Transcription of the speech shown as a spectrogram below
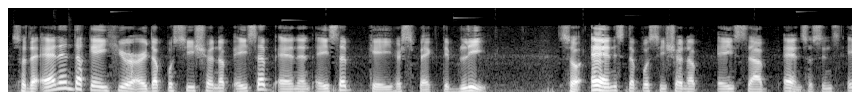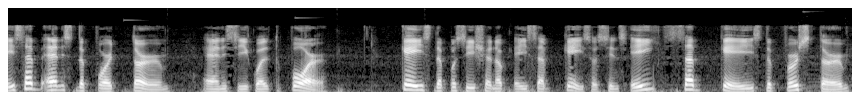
So the n and the k here are the position of a sub n and a sub k respectively. So n is the position of a sub n. So since a sub n is the fourth term, n is equal to 4. k is the position of a sub k. So since a sub k is the first term,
